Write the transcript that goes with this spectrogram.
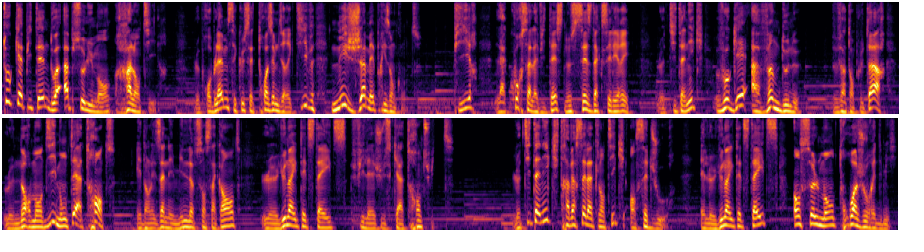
tout capitaine doit absolument ralentir. Le problème, c'est que cette troisième directive n'est jamais prise en compte. Pire, la course à la vitesse ne cesse d'accélérer. Le Titanic voguait à 22 nœuds. 20 ans plus tard, le Normandie montait à 30. Et dans les années 1950, le United States filait jusqu'à 38. Le Titanic traversait l'Atlantique en 7 jours et le United States en seulement 3 jours et demi.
